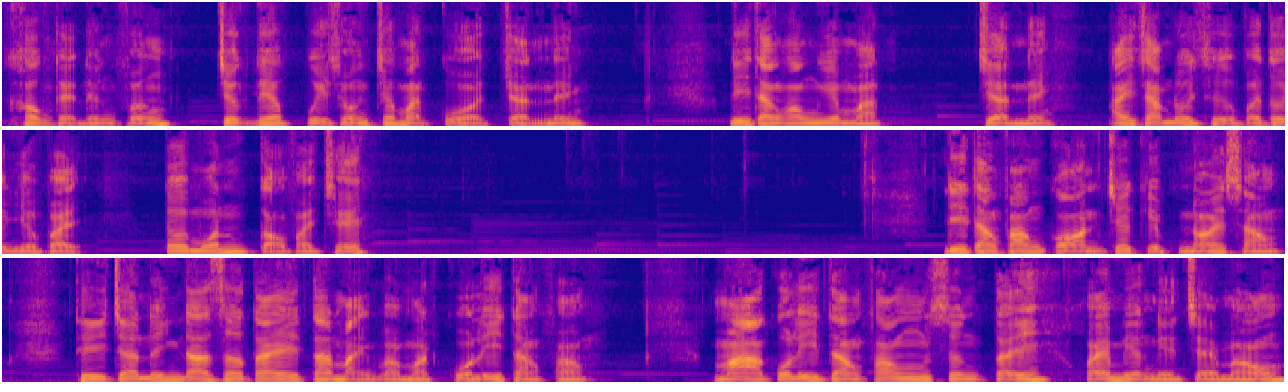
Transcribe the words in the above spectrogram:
không thể đứng vững, trực tiếp quỳ xuống trước mặt của Trần Ninh. Lý Tàng Phong nghiêm mặt, Trần Ninh, anh dám đối xử với tôi như vậy. Tôi muốn cậu phải chết. Lý Tàng Phong còn chưa kịp nói xong, thì Trần Ninh đã giơ tay tát mạnh vào mặt của Lý Tàng Phong. Má của Lý Tàng Phong sưng tấy, khóe miệng liền chảy máu.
